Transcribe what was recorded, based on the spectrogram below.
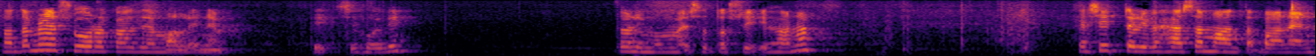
Tämä on tämmönen suorakaitemallinen pitsihuivi. Tämä oli mun mielestä tosi ihana. Ja sitten oli vähän samantapainen.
